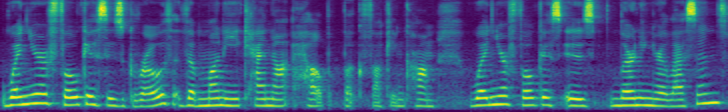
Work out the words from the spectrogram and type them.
when your focus is growth the money cannot help but fucking come. When your focus is learning your lessons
